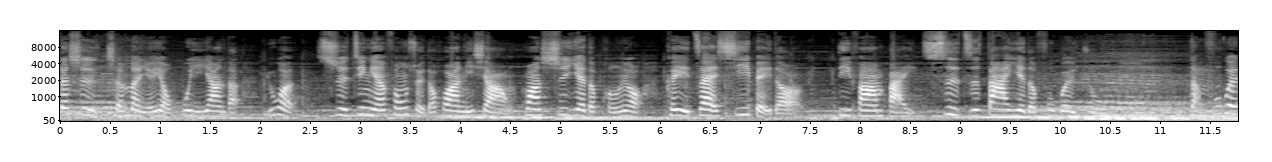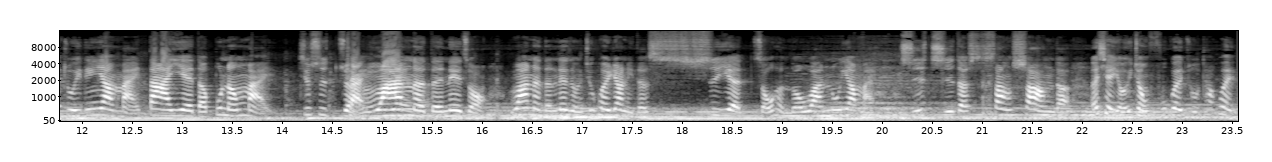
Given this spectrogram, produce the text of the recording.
但是成本也有不一样的。如果是今年风水的话，你想旺事业的朋友，可以在西北的地方摆四只大叶的富贵竹。但富贵竹一定要买大叶的，不能买就是转弯了的那种，弯了的那种就会让你的事业走很多弯路。要买直直的上上的，而且有一种富贵竹，它会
